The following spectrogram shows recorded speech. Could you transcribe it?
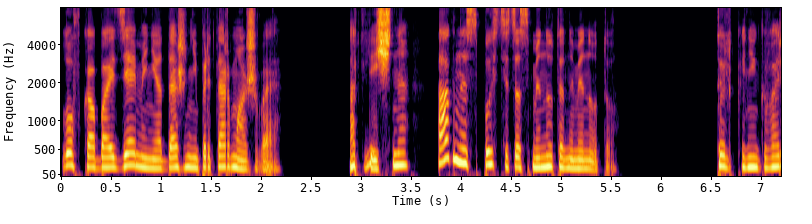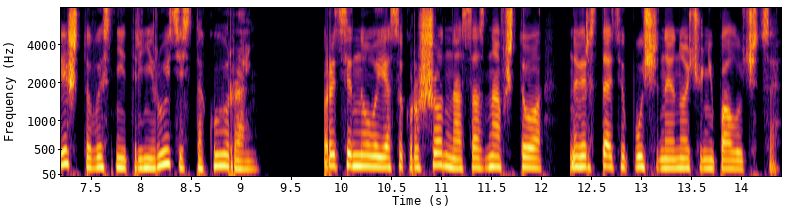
ловко обойдя меня, даже не притормаживая. «Отлично. Агнес спустится с минуты на минуту». «Только не говори, что вы с ней тренируетесь в такую рань». Протянула я сокрушенно, осознав, что наверстать упущенное ночью не получится.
